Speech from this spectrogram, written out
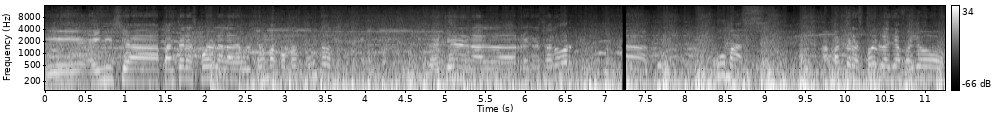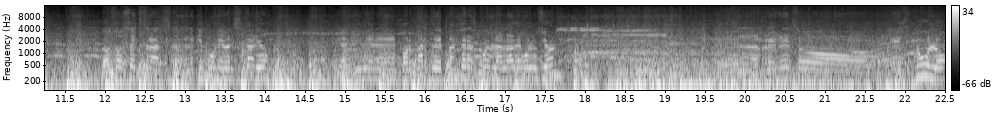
y, e inicia Panteras Puebla. La devolución va por dos puntos. Detienen al regresador. Pumas a Panteras Puebla ya falló los dos extras el equipo universitario. Y aquí viene por parte de Panteras Puebla la devolución. El regreso es nulo.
